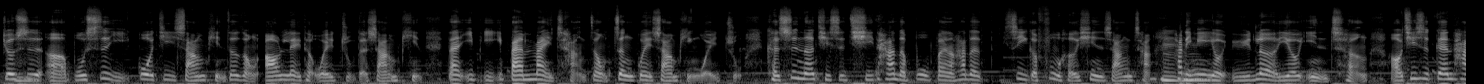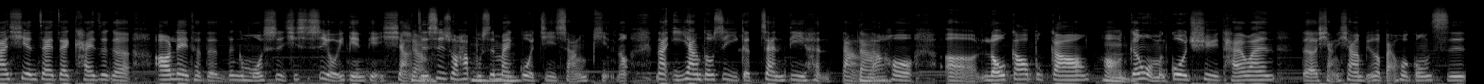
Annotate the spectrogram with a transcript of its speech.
就是呃不是以过季商品这种 outlet 为主的商品，但以以一般卖场这种正规商品为主。可是呢，其实其他的部分，它的是一个复合性商场，它里面有娱乐也有影城哦。其实跟它现在在开这个 outlet 的那个模式，其实是有一点点像，只是说它不是卖过季商品哦。那一样都是一个占地很大，然后呃楼高不高哦，跟我们过去台湾的想象，比如说百货公司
